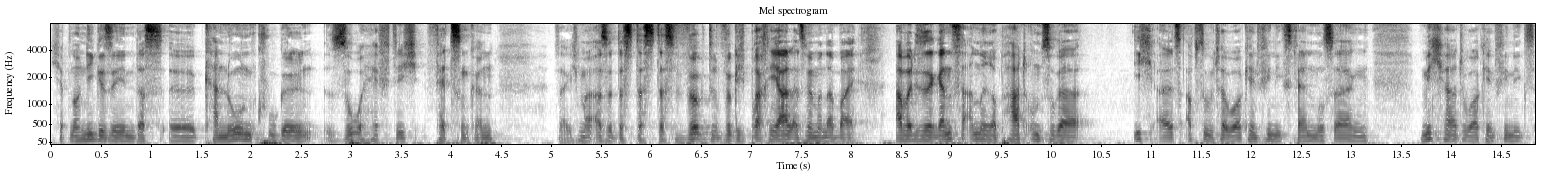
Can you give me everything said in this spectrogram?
ich habe noch nie gesehen, dass äh, Kanonenkugeln so heftig fetzen können. Sag ich mal. Also das, das, das wirkt wirklich brachial, als wäre man dabei. Aber dieser ganze andere Part und sogar ich als absoluter Walking Phoenix Fan muss sagen, mich hat Joaquin Phoenix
